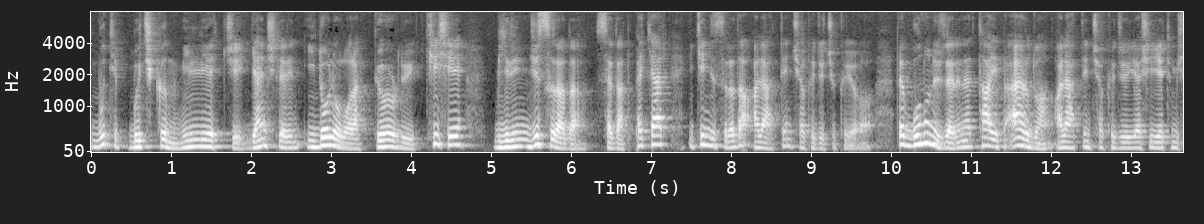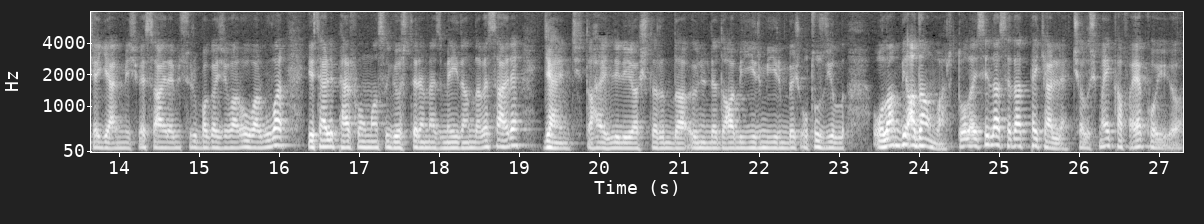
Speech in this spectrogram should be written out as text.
bu tip bıçkın, milliyetçi, gençlerin idol olarak gördüğü kişi birinci sırada Sedat Peker, ikinci sırada Alaaddin Çakıcı çıkıyor. Ve bunun üzerine Tayyip Erdoğan, Alaaddin Çakıcı yaşı 70'e gelmiş vesaire bir sürü bagajı var, o var, bu var. Yeterli performansı gösteremez meydanda vesaire. Genç, daha 50'li yaşlarında, önünde daha bir 20-25-30 yıl olan bir adam var. Dolayısıyla Sedat Peker'le çalışmayı kafaya koyuyor.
